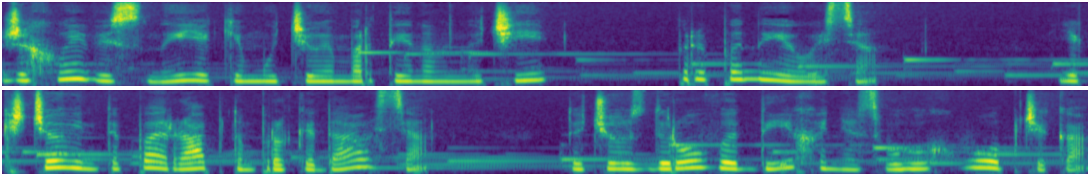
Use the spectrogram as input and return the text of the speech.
Жахливі сни, які мучили Мартина вночі, припинилися. Якщо він тепер раптом прокидався, то чув здорове дихання свого хлопчика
